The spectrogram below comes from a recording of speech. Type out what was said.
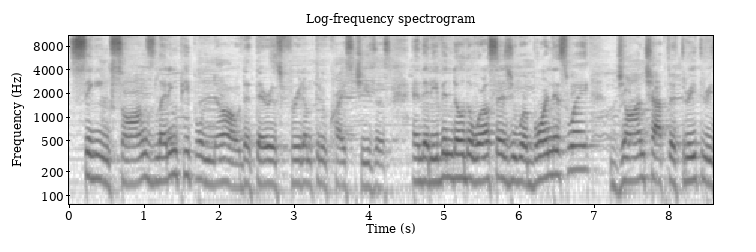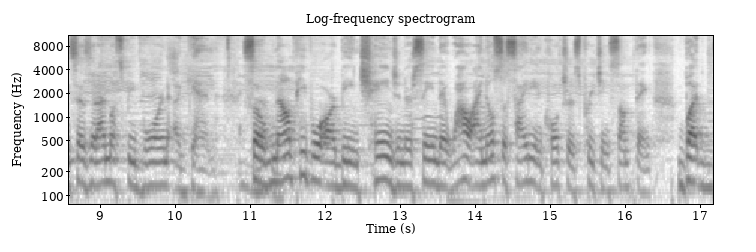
singing songs, letting people know that there is freedom through Christ Jesus. And that even though the world says you were born this way, John chapter 3 3 says that I must be born again. So now people are being changed and they're seeing that, wow, I know society and culture is preaching something, but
